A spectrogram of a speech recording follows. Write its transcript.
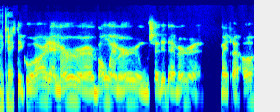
Si t'es coureur M1, un bon M1 ou solide M1, euh, mètre A,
